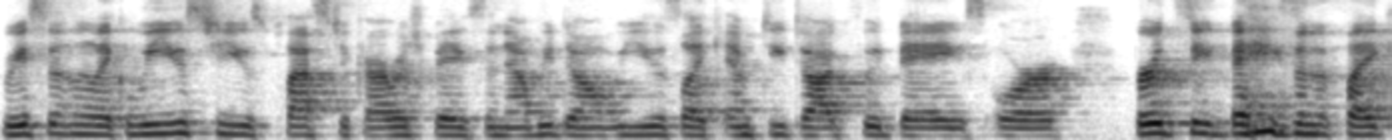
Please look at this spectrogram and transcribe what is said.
recently like we used to use plastic garbage bags and now we don't. We use like empty dog food bags or birdseed bags and it's like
